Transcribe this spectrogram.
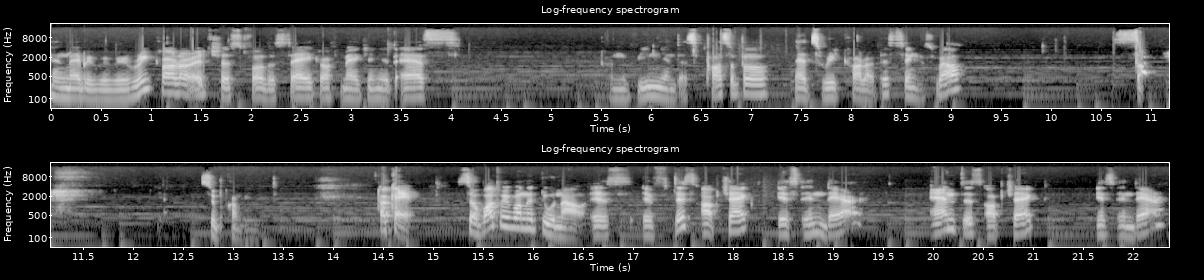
And maybe we will recolor it just for the sake of making it as convenient as possible. Let's recolor this thing as well. So, yeah, super convenient. Okay, so what we want to do now is if this object is in there and this object is in there,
